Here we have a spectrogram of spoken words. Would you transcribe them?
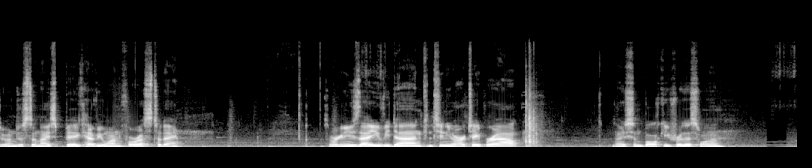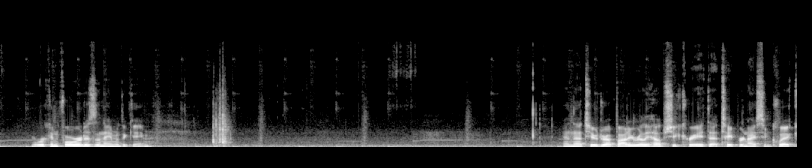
Doing just a nice big heavy one for us today. So we're gonna use that UV dub, continue our taper out. Nice and bulky for this one. Working forward is the name of the game. And that teardrop body really helps you create that taper nice and quick.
